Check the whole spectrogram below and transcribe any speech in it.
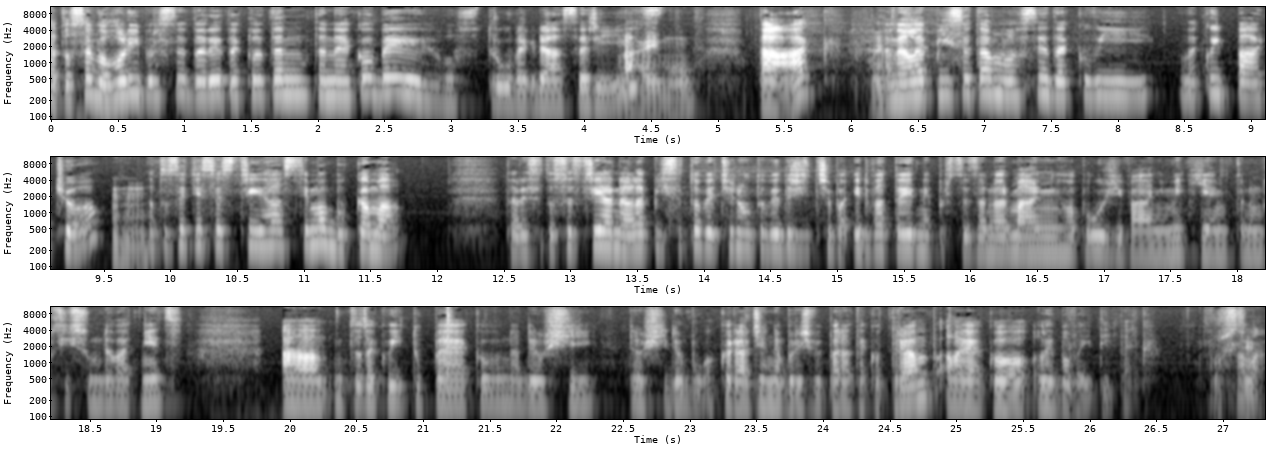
A to se oholí prostě tady takhle ten, ten jakoby ostrůvek, dá se říct. na hejmu. Tak. A nalepí se tam vlastně takový, takový páčo Mhm. a to se ti sestříhá s těma bukama. Tady se to sestříhá, nalepí se to, většinou to vydrží třeba i dva týdny prostě za normálního používání, mytí, ani to nemusíš sundavat nic. A je to takový tupé jako na delší, delší dobu, akorát, že nebudeš vypadat jako Trump, ale jako libovej týpek. Prostě, Sama.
